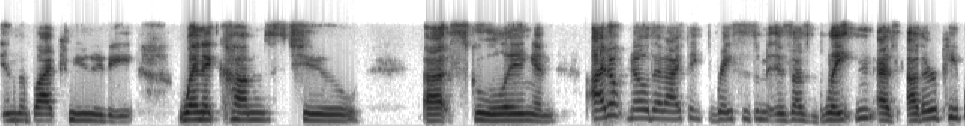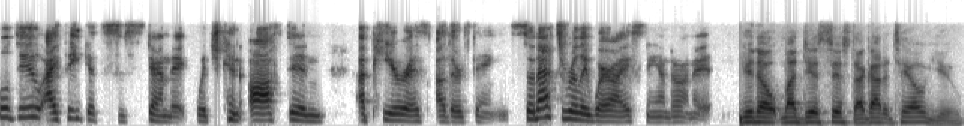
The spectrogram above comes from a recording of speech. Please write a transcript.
in the black community when it comes to uh, schooling and i don't know that i think racism is as blatant as other people do. I think it's systemic which can often appear as other things. So that's really where i stand on it. You know my dear sister i got to tell you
